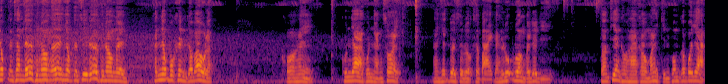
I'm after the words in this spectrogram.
ยกจังซั่นเด้อพี่น้องเอ้ยยกจังซี่เด้อพี่น้องเอ้ยคันยกบ่ขึ้นก็เว้าละขอให้คุณย่าคุณหยังซ้อยให้เฮ็ดด้วยสะดวกสบายกันลุล่วงไปด้วยดี ตอนเที่ยงเขาหาเขาวมาให้กินผมก็บ่ยาก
